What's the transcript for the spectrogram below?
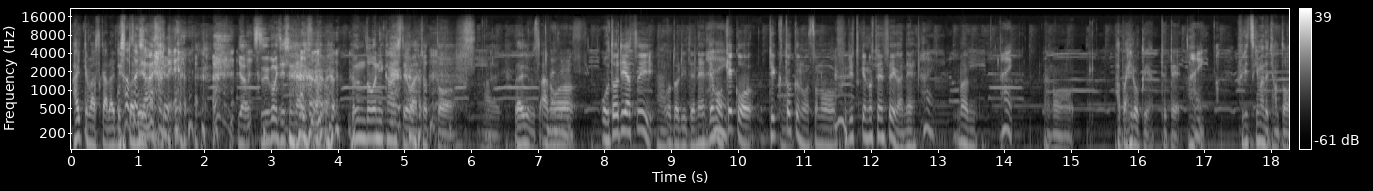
入ってますからおリストに。誘い やすごい自信ないです。運動に関してはちょっと、はい、大丈夫です。あの踊りやすい踊りでね、でもはい。結構 TikTok のその振り付けの先生がね、はい。まあはい。あの幅広くやってて、はい。振り付けまでちゃんとは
